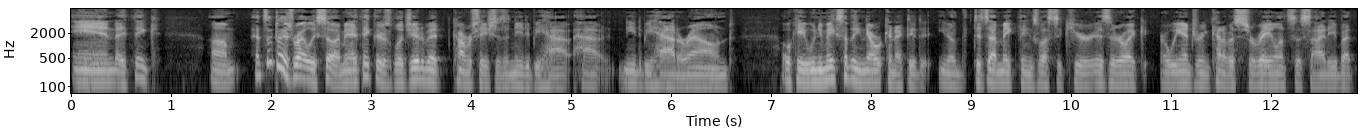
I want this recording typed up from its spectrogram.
and I think, um, and sometimes rightly so. I mean, I think there's legitimate conversations that need to be ha-, ha- need to be had around. Okay, when you make something network connected, you know, does that make things less secure? Is there like, are we entering kind of a surveillance society? But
